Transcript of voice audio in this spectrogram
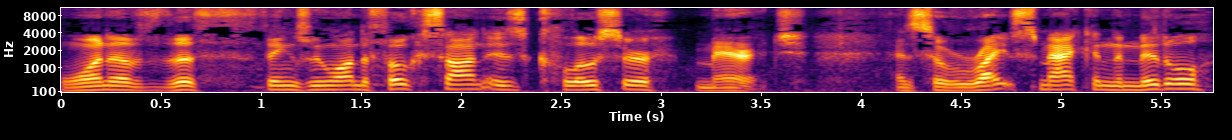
one of the things we want to focus on is closer marriage. And so right smack in the middle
